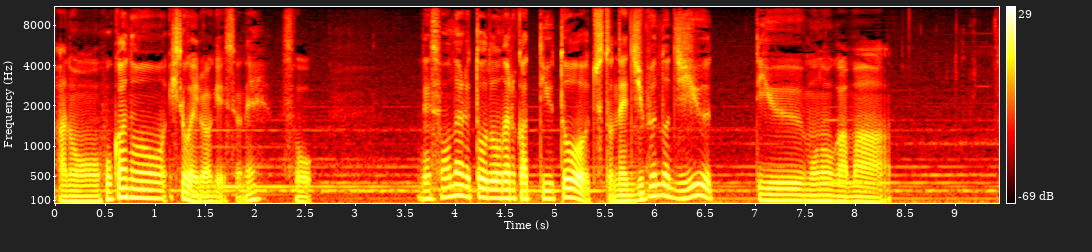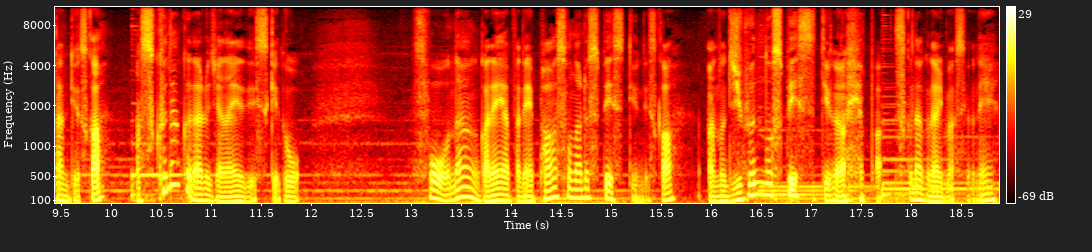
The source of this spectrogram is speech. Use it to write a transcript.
あの他の人がいるわけですよね。そう。でそうなるとどうなるかっていうとちょっとね自分の自由っていうものがまあ何て言うんですか、まあ少なくなるじゃないですけどそう、なんかね、やっぱね、パーソナルスペースっていうんですか？あの、自分のスペースっていうのはやっぱ少なくなりますよね。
